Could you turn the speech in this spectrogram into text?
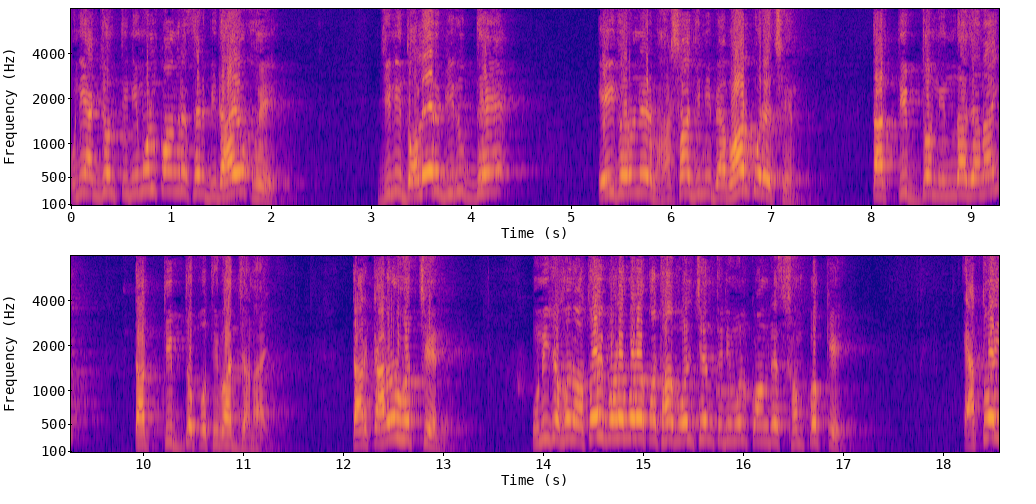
উনি একজন তৃণমূল কংগ্রেসের বিধায়ক হয়ে, যিনি দলের বিরুদ্ধে এই ধরনের ভাষা যিনি ব্যবহার করেছেন, তার তীব্র নিন্দা জানাই, তার তীব্র প্রতিবাদ জানাই। তার কারণ হচ্ছেন, উনি যখন অতই বড় বড় কথা বলছেন তৃণমূল কংগ্রেস সম্পর্কে, এতই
